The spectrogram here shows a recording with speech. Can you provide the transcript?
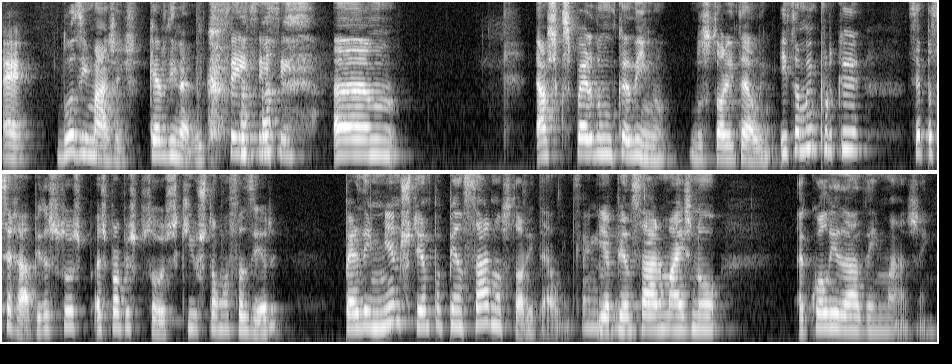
É. Duas imagens. Quero dinâmico. Sim, sim, sim. um, acho que se perde um bocadinho do storytelling. E também porque, se é para ser rápido, as, pessoas, as próprias pessoas que o estão a fazer perdem menos tempo a pensar no storytelling e a pensar mais no a qualidade da imagem.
